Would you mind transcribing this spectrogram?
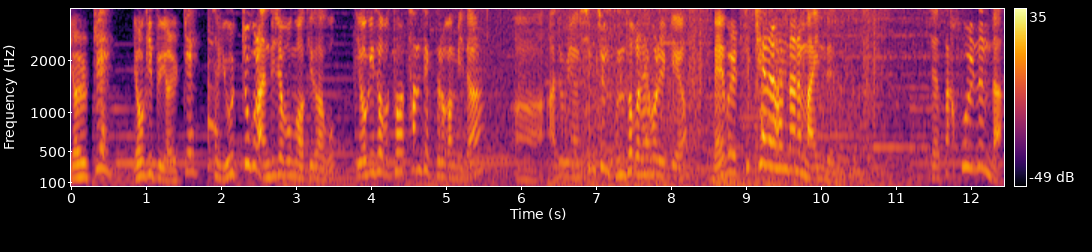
10개? 여기도 10개? 참 요쪽을 안 뒤져본 것 같기도 하고. 여기서부터 탐색 들어갑니다. 어, 아주 그냥 심층 분석을 해버릴게요. 맵을 스캔을 한다는 마인드. 진짜 싹 훑는다.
